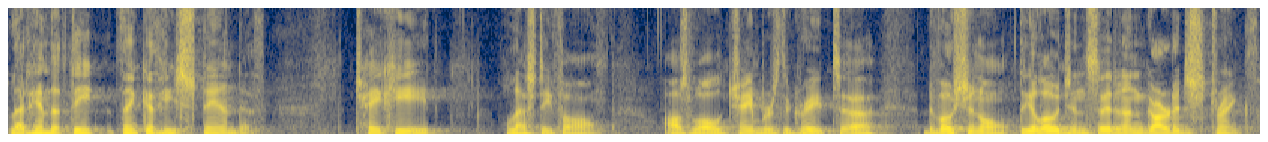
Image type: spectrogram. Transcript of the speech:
Let him that thinketh he standeth take heed lest he fall. Oswald Chambers, the great uh, devotional theologian, said an unguarded strength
